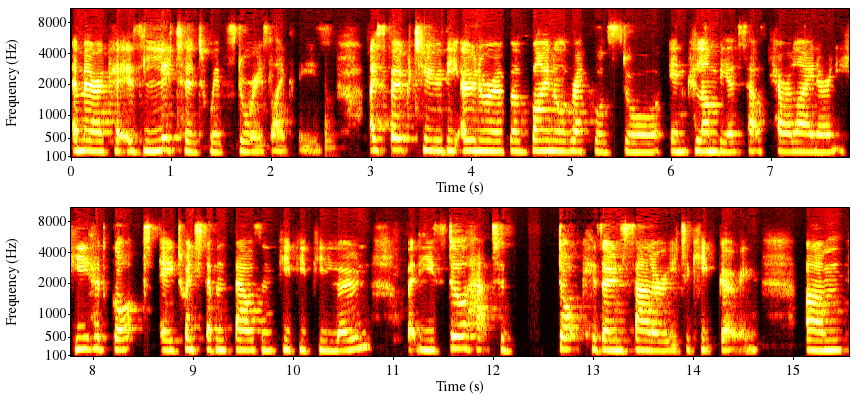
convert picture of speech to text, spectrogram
America is littered with stories like these. I spoke to the owner of a vinyl record store in Columbia, South Carolina, and he had got a 27,000 PPP loan, but he still had to dock his own salary to keep going. Um,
